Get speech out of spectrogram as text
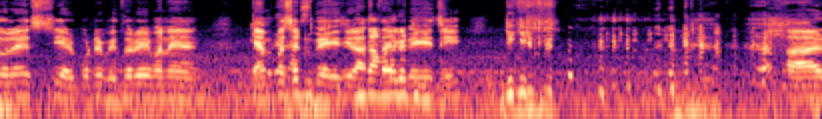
চলে এসেছি এয়ারপোর্টের ভেতরে মানে ক্যাম্পাসে ঢুকে গেছি রাস্তায় ঢুকে গেছি। টিকিট। আর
